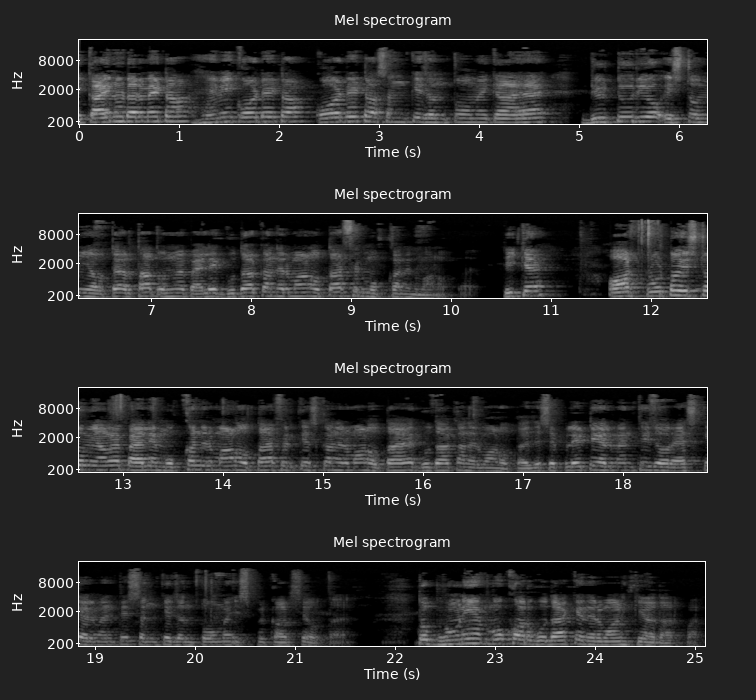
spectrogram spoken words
इकाइनोडर्मेटा हेमिकोडेटा, कोडेटा संघ के जंतुओं में क्या है? ड्यूटूरियोस्टोमिया होता है, अर्थात उनमें पहले गुदा का निर्माण होता है, फिर मुख का निर्माण होता है। ठीक है? और प्रोटोस्टोमिया में पहले मुख का निर्माण होता है, फिर किसका निर्माण होता है? गुदा का निर्माण होता है। जैसे प्लेटी एलमेंथिस और एसके एलमेंथिस संघ के जंतुओं में इस प्रकार से होता है। तो भ्रूणीय मुख और गुदा के निर्माण के आधार पर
